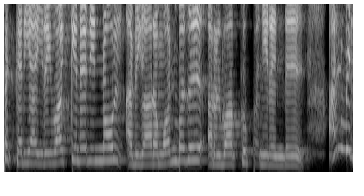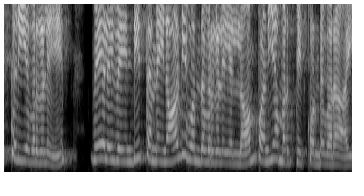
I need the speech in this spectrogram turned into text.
சக்கரியா இறைவாக்கினரின் நூல் அதிகாரம் ஒன்பது அருள்வாக்கு பனிரெண்டு. அன்பிற்குரியவர்களே வேலை வேண்டி தன்னை நாடி வந்தவர்களை எல்லாம் பணியமர்த்தி கொண்டவராய்.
